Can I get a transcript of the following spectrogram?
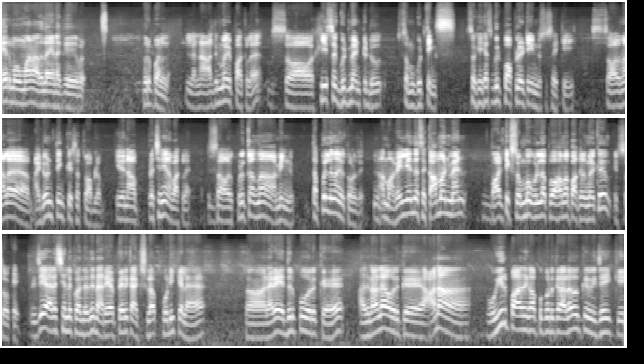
நேர்முகமான அதில் எனக்கு விருப்பம் இல்லை. இல்லை நான் அது மாதிரி பார்க்கல. So he's a good man to do some good things so he has good popularity in the society so அதனால் I don't think it's a problem இதை நான் பிரச்சனையாக நான் பார்க்கல. ஸோ அவர் கொடுக்கலாம் தான் ஐ மீன் தப்பு இல்லை தான் தோணுது. ஆமாம் வெளியேருந்து அஸ் காமன் மேன் பாலிடிக்ஸ் ரொம்ப உள்ளே போகாமல் பார்க்குறவங்களுக்கு இட்ஸ் ஓகே விஜய் அரசியலுக்கு வந்தது நிறைய பேருக்கு ஆக்சுவலாக பிடிக்கல. நிறைய எதிர்ப்பும் இருக்குது அதனால அவருக்கு ஆனால் உயிர் பாதுகாப்பு கொடுக்குற அளவுக்கு விஜய்க்கு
